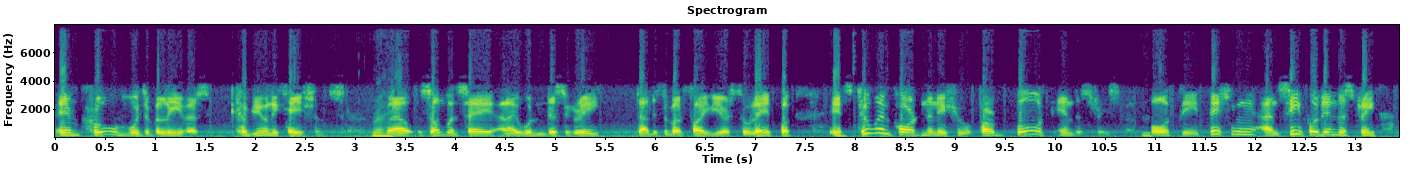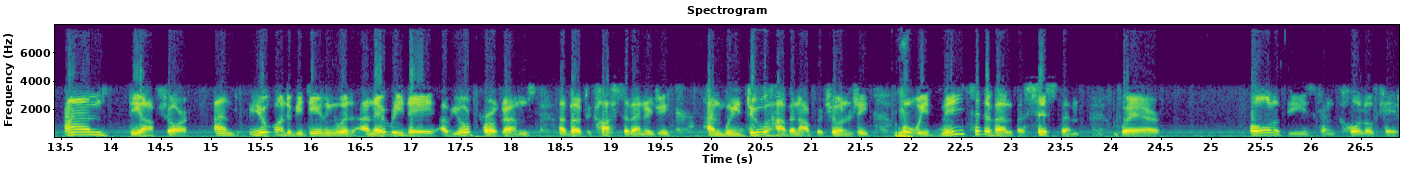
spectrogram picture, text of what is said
improve, would you believe it, communications. Right. Well, some would say, and I wouldn't disagree, that it's about five years too late, but it's too important an issue for both industries, mm. both the fishing and seafood industry and the offshore. And you're going to be dealing with on every day of your programs about the cost of energy. And we do have an opportunity, yeah. but we need to develop a system where all of these can co-locate.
